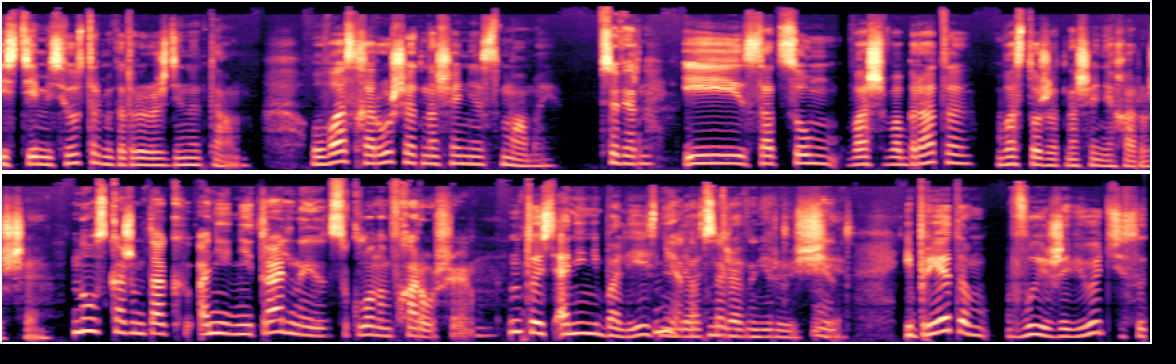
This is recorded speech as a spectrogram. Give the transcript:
и с теми сестрами, которые рождены там. У вас хорошие отношения с мамой. Все верно. И с отцом вашего брата у вас тоже отношения хорошие? Ну, скажем так, они нейтральные с уклоном в хорошие. Ну, то есть они не болезни Нет, для вас, не абсолютно нет. травмирующие. Нет. И при этом вы живете с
